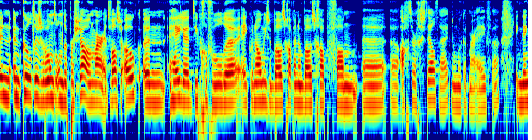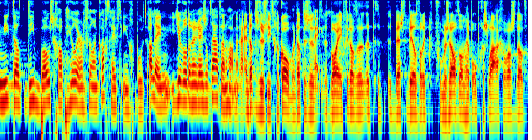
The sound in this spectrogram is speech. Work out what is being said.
een, een cultus rondom de persoon. Maar het was ook een hele diepgevoelde economische boodschap. En een boodschap van uh, uh, achtergesteldheid, noem ik het maar even. Ik denk niet dat die boodschap heel erg veel aan kracht heeft ingeboet. Alleen, je wil er een resultaat aan hangen. Ja, en dat is dus niet gekomen. Dat is het, nee. het mooie. Ik vind dat het, het, het beste beeld wat ik voor mezelf dan heb opgeslagen was dat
